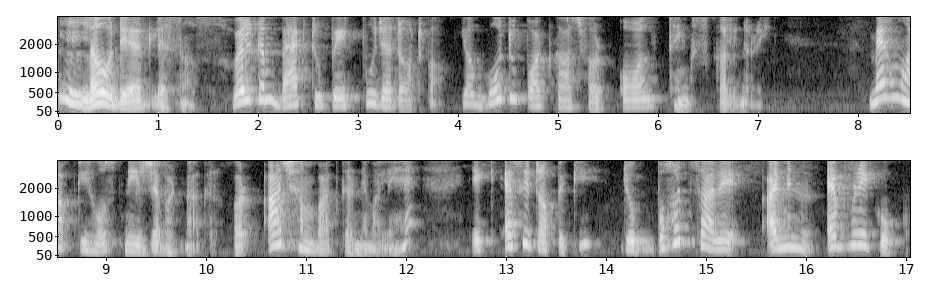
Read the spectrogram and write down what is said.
Hello, dear listeners. Welcome back to petpuja.com, your go to podcast for all things culinary. मैं हूँ आपकी होस्ट नीरजा भटनागर और आज हम बात करने वाले हैं एक ऐसे टॉपिक की जो बहुत सारे I mean every cook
